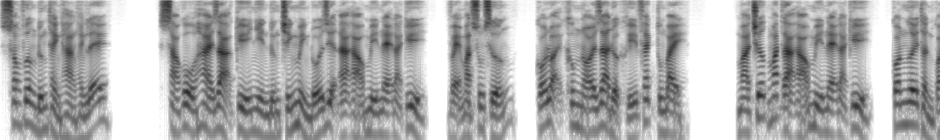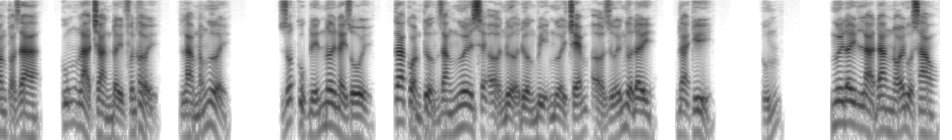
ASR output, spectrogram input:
song phương đứng thành hàng hành lễ sao gỗ hai dạ kỳ nhìn đứng chính mình đối diện a áo mỹ nệ đại kỳ, vẻ mặt sung sướng, có loại không nói ra được khí phách tung bay. Mà trước mắt a áo mỹ nệ đại kỳ, con ngươi thần quang tỏa ra, cũng là tràn đầy phấn khởi, làm nóng người. Rốt cục đến nơi này rồi, ta còn tưởng rằng ngươi sẽ ở nửa đường bị người chém ở dưới ngựa đây, đại kỳ. Đúng. Ngươi đây là đang nói đùa sao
